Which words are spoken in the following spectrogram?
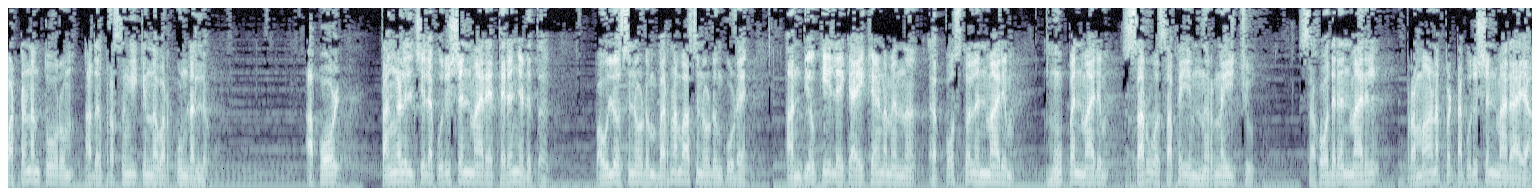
പട്ടണം തോറും അത് പ്രസംഗിക്കുന്നവർ ഉണ്ടല്ലോ. അപ്പോൾ തങ്ങളിൽ ചില പുരുഷന്മാരെ തെരഞ്ഞെടുത്ത് പൌലോസിനോടും ഭർണബാസിനോടും കൂടെ അന്ത്യോക്കിയിലേക്ക് അയക്കണമെന്ന് അപ്പോസ്തോലന്മാരും മൂപ്പന്മാരും സർവസഭയും നിർണയിച്ചു. സഹോദരന്മാരിൽ പ്രമാണപ്പെട്ട പുരുഷന്മാരായ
